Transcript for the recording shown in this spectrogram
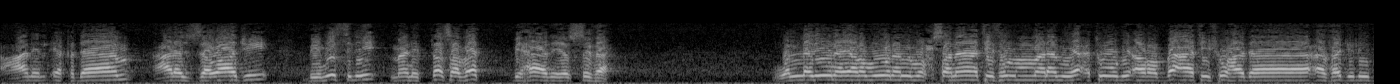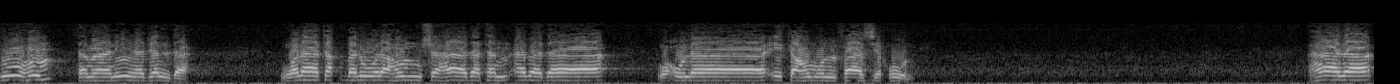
عن الإقدام على الزواج بمثل من اتصفت بهذه الصفة والذين يرمون المحصنات ثم لم يأتوا بأربعة شهداء فاجلدوهم ثمانين جلدة ولا تقبلوا لهم شهادة أبدا وأولئك هم الفاسقون. هذا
